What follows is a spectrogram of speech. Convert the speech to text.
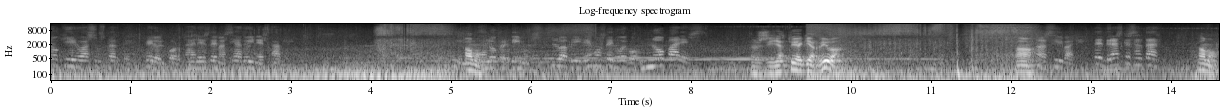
No quiero asustarte, pero el portal es demasiado inestable. Vamos. Ya lo perdimos. Lo abriremos de nuevo. No pares. Pero si ya estoy aquí arriba. Ah, Así vale. Tendrás que saltar. vamos.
